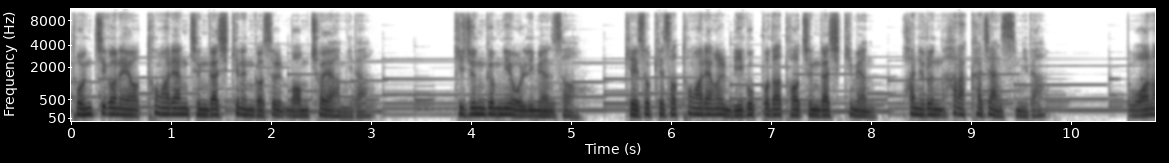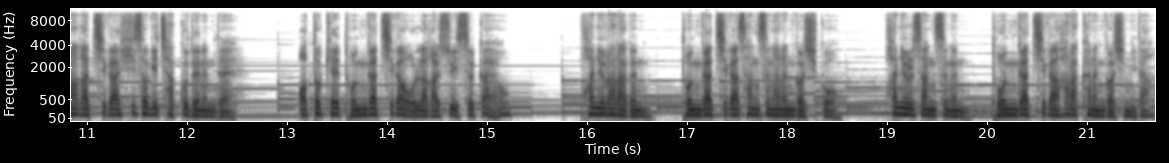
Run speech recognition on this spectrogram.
돈 찍어내어 통화량 증가시키는 것을 멈춰야 합니다. 기준금리 올리면서 계속해서 통화량을 미국보다 더 증가시키면 환율은 하락하지 않습니다. 원화 가치가 희석이 자꾸 되는데 어떻게 돈 가치가 올라갈 수 있을까요? 환율 하락은 돈 가치가 상승하는 것이고 환율 상승은 돈 가치가 하락하는 것입니다.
